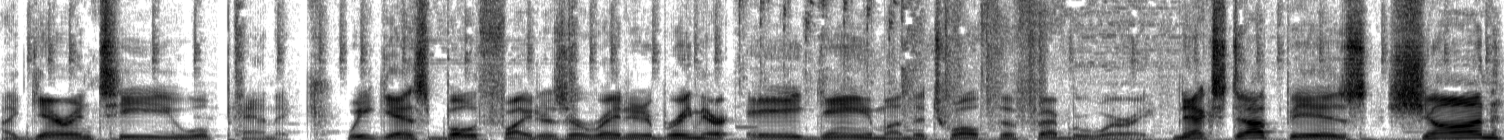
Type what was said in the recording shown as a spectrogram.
I guarantee you will panic. We guess both fighters are ready to bring their A game on the 12th of February. Next up is Sean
